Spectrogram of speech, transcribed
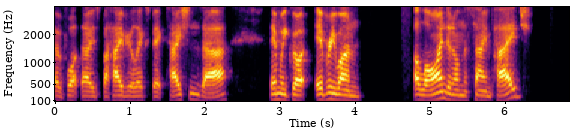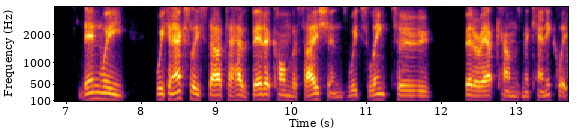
of what those behavioral expectations are then we've got everyone aligned and on the same page then we we can actually start to have better conversations which link to better outcomes mechanically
